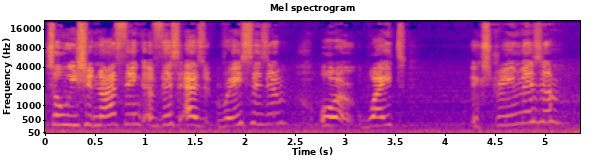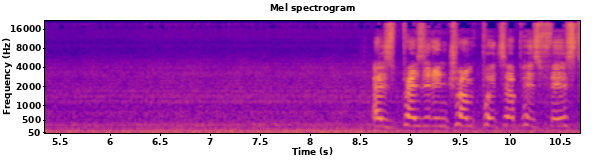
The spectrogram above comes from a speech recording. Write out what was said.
So we should not think of this as racism or white extremism. As President Trump puts up his fist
